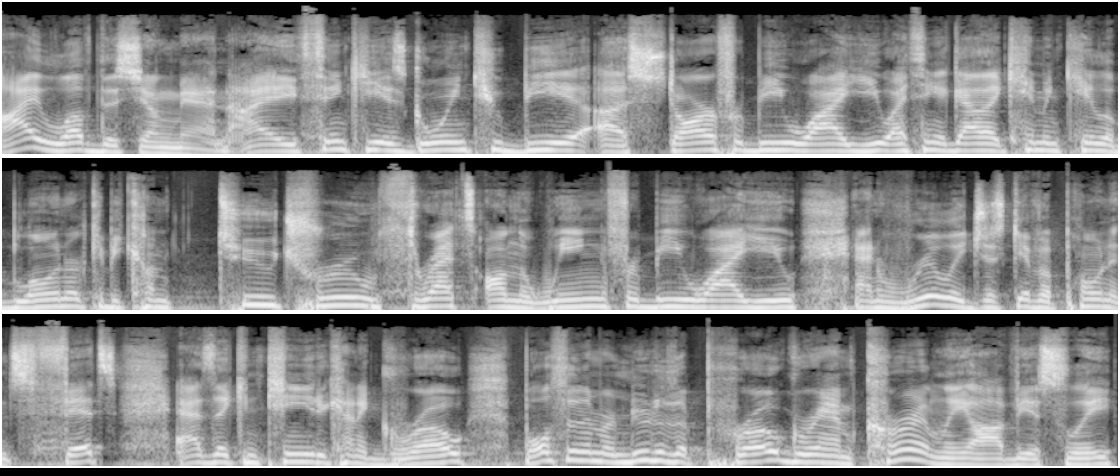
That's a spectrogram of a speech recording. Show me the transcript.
I love this young man. I think he is going to be a star for BYU. I think a guy like him and Caleb Lohner could become two true threats on the wing for BYU and really just give opponents fits as they continue to kind of grow. Both of them are new to the program currently, obviously,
